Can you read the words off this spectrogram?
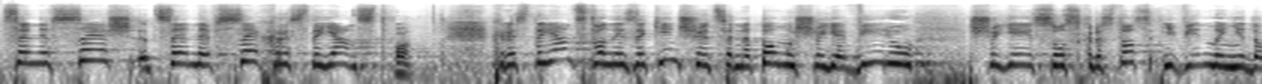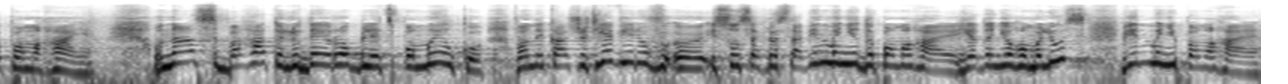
Це не все, це не все християнство. Християнство не закінчується на тому, що я вірю, що є Ісус Христос, і Він мені допомагає. У нас багато людей роблять помилку. Вони кажуть, я вірю в е, Ісуса Христа, Він мені допомагає. Я до нього молюсь, Він мені допомагає.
